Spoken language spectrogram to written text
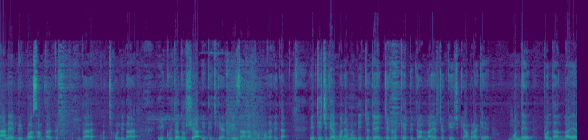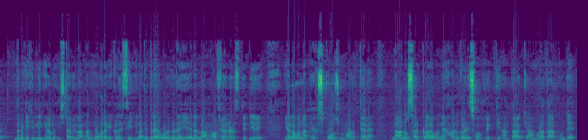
ನಾನೇ ಬಿಗ್ ಬಾಸ್ ಅಂತ ಕಟ್ಟಿಕೊಟ್ಟಿದ್ದಾರೆ, ಕೊಚ್ಚಿಕೊಂಡಿದ್ದಾರೆ. ಈ ಕುರಿತ ದೃಶ್ಯ ಇತ್ತೀಚೆಗೆ ರಿಲೀಸ್ ಆದ ಪ್ರೊಮೋದಲ್ಲಿದೆ. ಇತ್ತೀಚೆಗೆ ಮನೆ ಮಂದಿ ಜೊತೆ ಜಗಳಕ್ಕೆ ಬಿದ್ದ ಲಾಯರ್ ಜಗದೀಶ್ ಕ್ಯಾಮ್ರಾಗೆ ಮುಂದೆ ಬಂದ ಲಾಯರ್, ನನಗೆ ಇಲ್ಲಿ ಇರಲು ಇಷ್ಟವಿಲ್ಲ. ನನಗೆ ಹೊರಗೆ ಕಳಿಸಿ. ಇಲ್ಲದಿದ್ದರೆ ಒಳಗಡೆ ಏನೆಲ್ಲ ಮಾಫಿಯಾ ನಡೆಸ್ತಿದ್ದೀರಿ? ಎಲ್ಲವನ್ನ ಎಕ್ಸ್ಪೋಸ್ ಮಾಡುತ್ತೇನೆ. ನಾನು ಸರ್ಕಾರವನ್ನೇ ಅಲುಗಾಡಿಸುವ ವ್ಯಕ್ತಿ ಅಂತ ಕ್ಯಾಮರಾದ ಮುಂದೆ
